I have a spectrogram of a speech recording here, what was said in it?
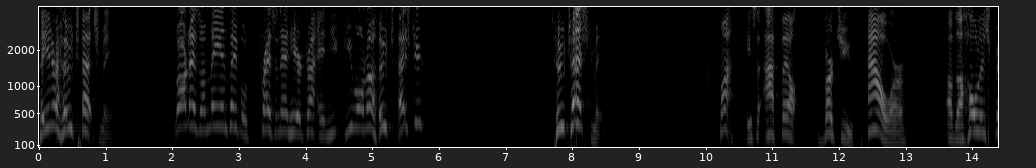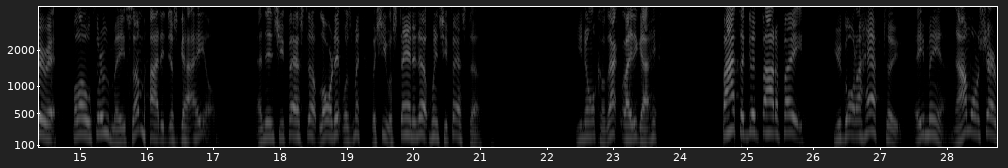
Peter, who touched me? Lord, there's a million people pressing in here trying, and you, you want to know who touched you? Who touched me? Why? He said, I felt virtue, power of the Holy Spirit flow through me. Somebody just got healed. And then she fessed up, Lord, it was me. But she was standing up when she fessed up. You know, because that lady got hit. Fight the good fight of faith. You're going to have to. Amen. Now, I'm going to share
